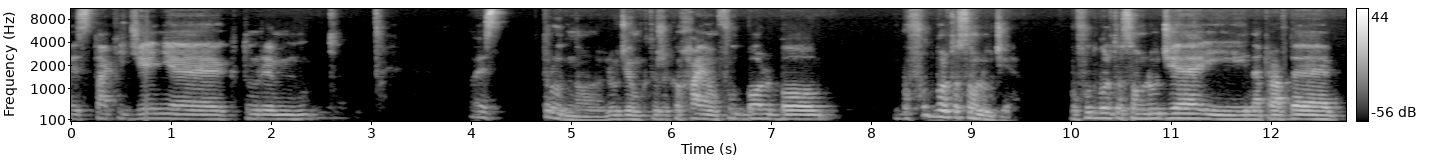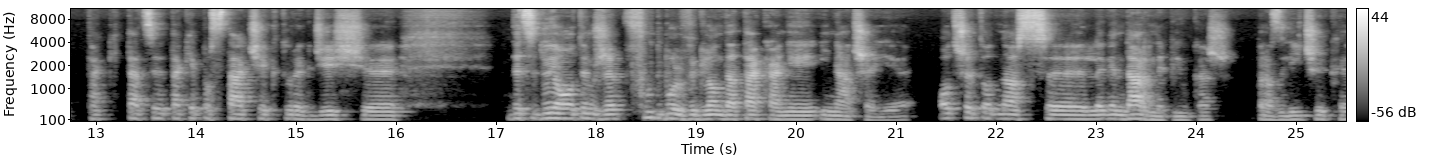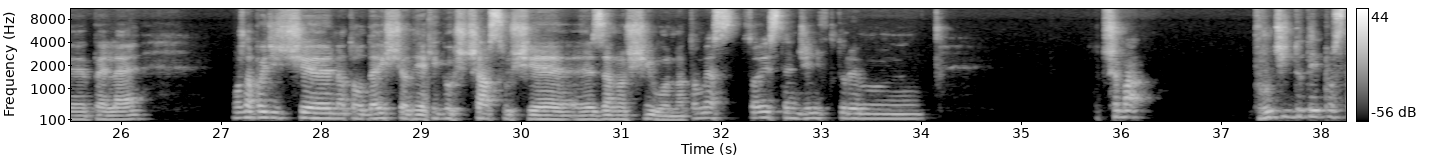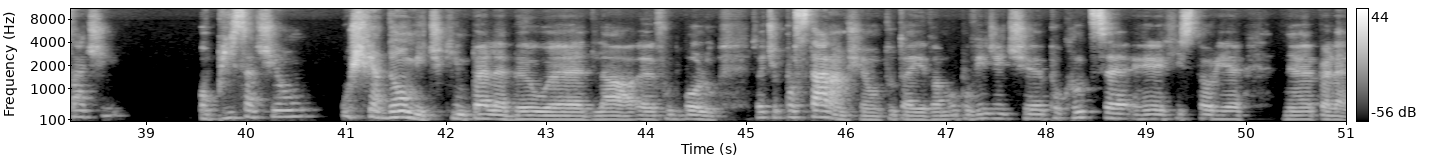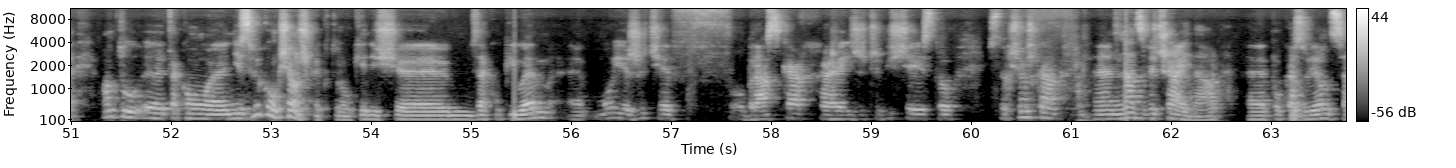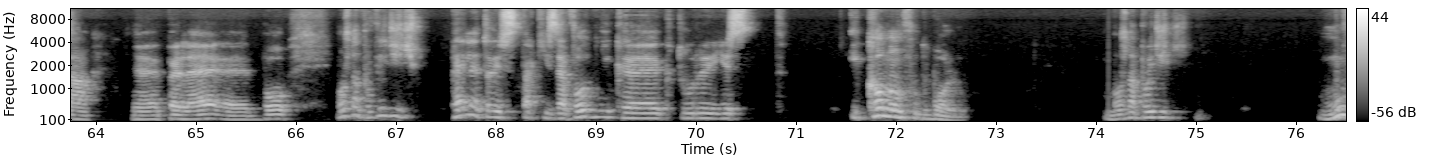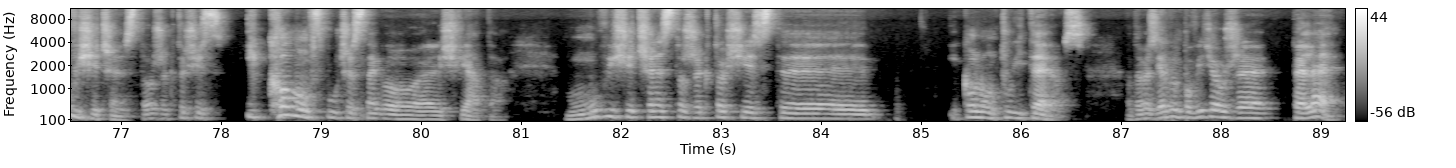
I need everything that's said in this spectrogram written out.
jest taki dzień, e, którym no jest trudno ludziom, którzy kochają futbol, bo, bo futbol to są ludzie. Bo futbol to są ludzie i naprawdę tak, tacy, takie postacie, które gdzieś e, decydują o tym, że futbol wygląda tak, a nie inaczej. Odszedł od nas e, legendarny piłkarz, Brazylijczyk e, Pelé można powiedzieć, e, na to odejście od jakiegoś czasu się e, zanosiło. Natomiast to jest ten dzień, w którym trzeba wrócić do tej postaci, opisać ją, uświadomić, kim Pele był e, dla futbolu. Słuchajcie, postaram się tutaj Wam opowiedzieć pokrótce historię Pele. Mam tu taką niezwykłą książkę, którą kiedyś zakupiłem. Moje życie w obrazkach i rzeczywiście jest to, jest to książka nadzwyczajna, pokazująca Pele, bo można powiedzieć, Pele to jest taki zawodnik, który jest ikoną futbolu. Można powiedzieć, mówi się często, że ktoś jest ikoną współczesnego e, świata. Mówi się często, że ktoś jest e, ikoną tu i teraz. Natomiast ja bym powiedział, że Pelé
